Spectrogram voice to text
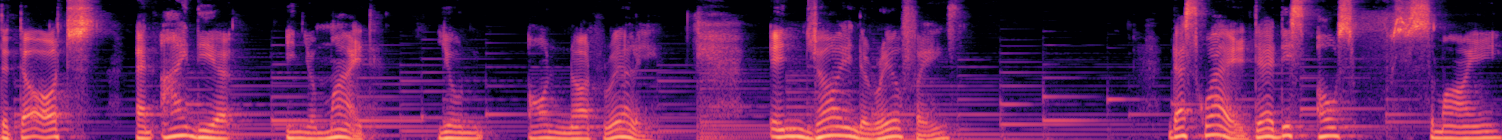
The thoughts and idea in your mind, you are not really enjoying the real things. That's why there this old smile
